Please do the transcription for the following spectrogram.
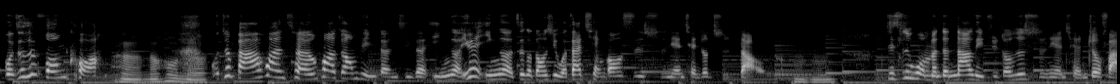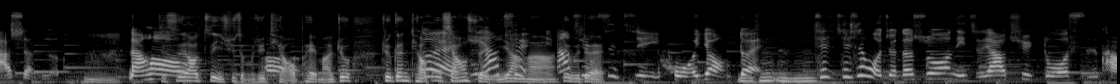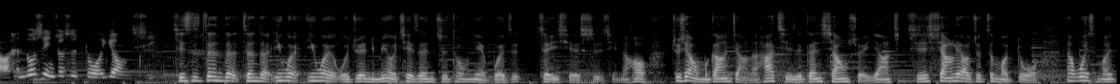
我就是疯狂，嗯，然后呢？我就把它换成化妆品等级的银耳，因为银耳这个东西我在前公司十年前就知道了。嗯哼，其实我们的 knowledge 都是十年前就发生了。嗯，然后就是要自己去怎么去调配嘛，呃、就就跟调配香水一样啊，对不对？自己活用，对。嗯嗯。其实其实我觉得说，你只要去多思考，很多事情就是多用心。其实真的真的，因为因为我觉得你没有切身之痛，你也不会这这一些事情。然后就像我们刚刚讲的，它其实跟香水一样，其实香料就这么多，那为什么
